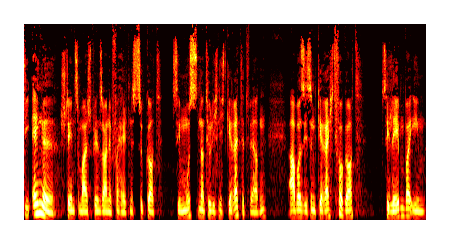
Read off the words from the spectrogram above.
Die Engel stehen zum Beispiel in seinem Verhältnis zu Gott. Sie mussten natürlich nicht gerettet werden, aber sie sind gerecht vor Gott, sie leben bei ihm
